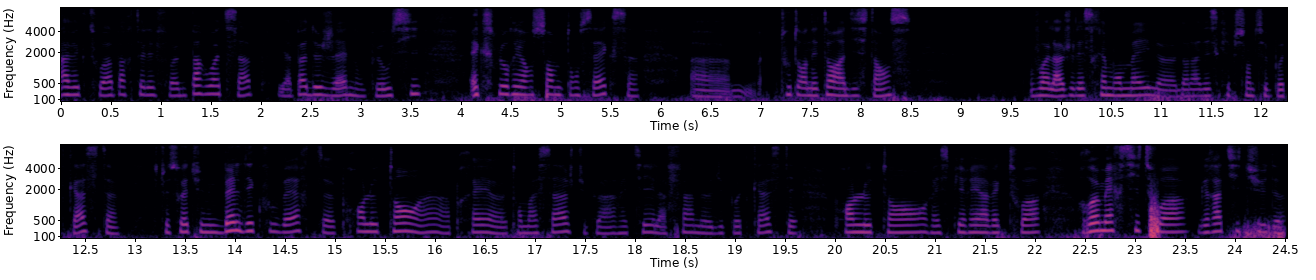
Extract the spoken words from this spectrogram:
avec toi par téléphone, par WhatsApp. Il n'y a pas de gêne. On peut aussi explorer ensemble ton sexe euh, tout en étant à distance. Voilà, je laisserai mon mail euh, dans la description de ce podcast. Je te souhaite une belle découverte. Prends le temps, hein, après euh, ton massage, tu peux arrêter la fin du podcast et prendre le temps, respirer avec toi. Remercie-toi, gratitude,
